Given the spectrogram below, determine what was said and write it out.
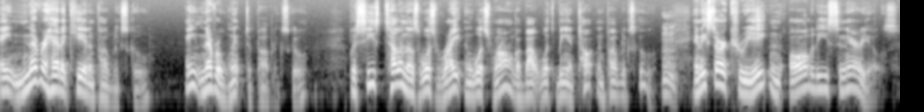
Ain't never had a kid in public school, ain't never went to public school, but she's telling us what's right and what's wrong about what's being taught in public school. Mm. And they start creating all of these scenarios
